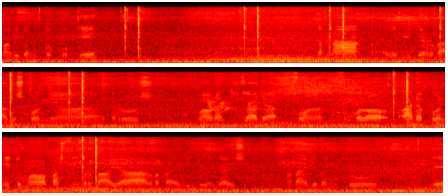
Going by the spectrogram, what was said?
mau dibentuk oke. Karena lebih biar bagus fontnya terus mau nanti gak ada kalau ada pun itu mau pasti berbayar kayak gitu ya guys. Makanya dibentuk oke.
